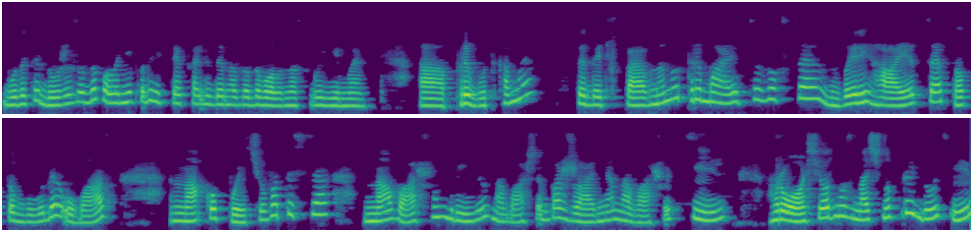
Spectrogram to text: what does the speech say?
будете дуже задоволені. Подивіться, яка людина задоволена своїми а, прибутками, сидить впевнено, тримається за все, зберігає це, тобто буде у вас накопичуватися на вашу мрію, на ваше бажання, на вашу ціль. Гроші однозначно прийдуть і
